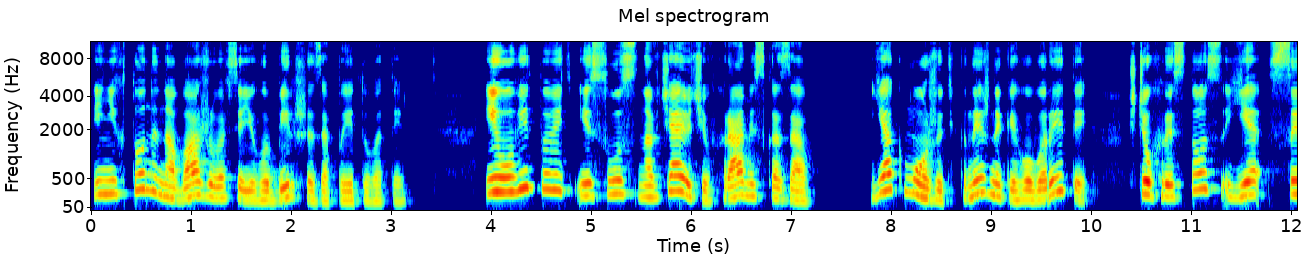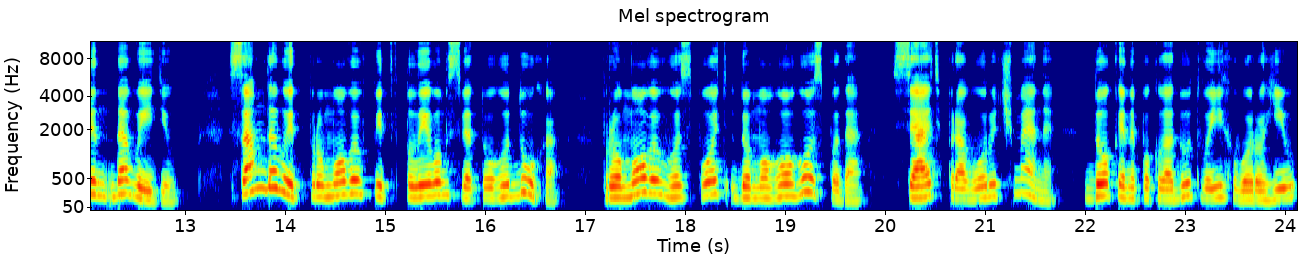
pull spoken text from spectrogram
і ніхто не наважувався його більше запитувати. І у відповідь Ісус, навчаючи в храмі, сказав Як можуть книжники говорити, що Христос є син Давидів? Сам Давид промовив під впливом Святого Духа, промовив Господь до мого Господа: сядь праворуч мене, доки не покладу твоїх ворогів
